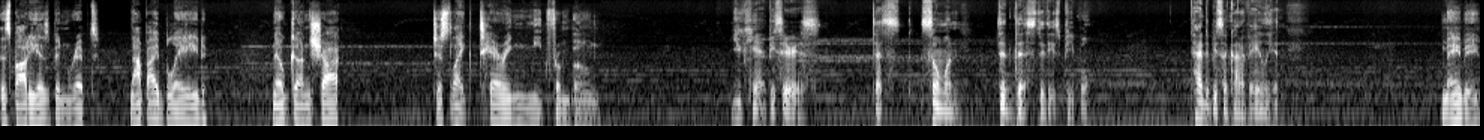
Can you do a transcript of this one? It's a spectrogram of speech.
this body has been ripped, not by blade, no gunshot, just like tearing meat from bone. You can't be serious. That's someone did this to these people. It Had to be some kind of alien. Maybe.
